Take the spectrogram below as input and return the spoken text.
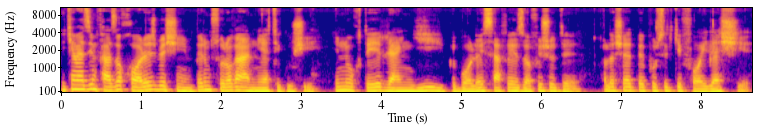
یکم از این فضا خارج بشیم بریم سراغ امنیت گوشی. یه نقطه رنگی به بالای صفحه اضافه شده. حالا شاید بپرسید که فایدهش چیه.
